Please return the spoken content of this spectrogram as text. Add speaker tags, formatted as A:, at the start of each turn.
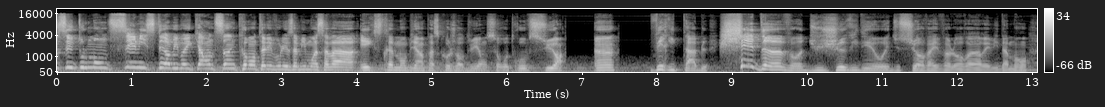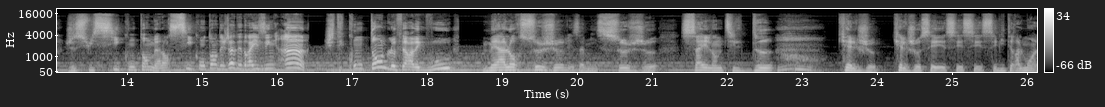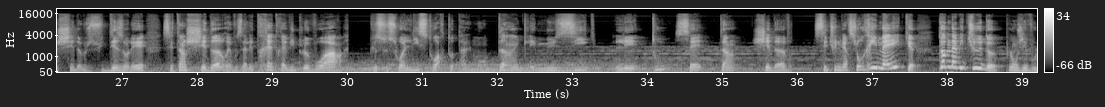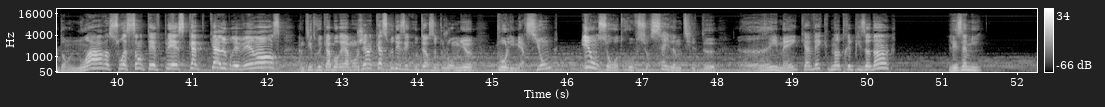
A: salut tout le monde, c'est Mister boy 45 comment allez-vous les amis? Moi ça va extrêmement bien parce qu'aujourd'hui on se retrouve sur un véritable chef-d'œuvre du jeu vidéo et du survival horror évidemment. Je suis si content, mais alors si content déjà Dead Rising 1 J'étais content de le faire avec vous, mais alors ce jeu les amis, ce jeu, Silent Hill 2, quel jeu quel jeu, c'est littéralement un chef-d'œuvre. Je suis désolé, c'est un chef-d'œuvre et vous allez très très vite le voir. Que ce soit l'histoire totalement dingue, les musiques, les tout, c'est un chef-d'œuvre. C'est une version remake. Comme d'habitude, plongez-vous dans le noir, 60 FPS, 4K de préférence, un petit truc à boire et à manger, un casque ou des écouteurs, c'est toujours mieux pour l'immersion. Et on se retrouve sur Silent Hill 2 Remake avec notre épisode 1. Les amis,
